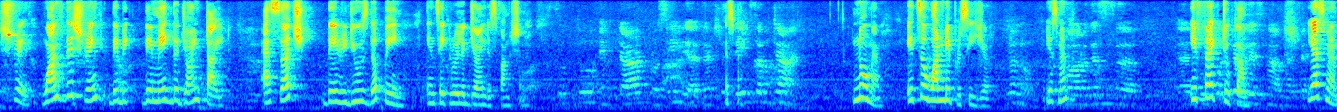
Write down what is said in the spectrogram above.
shrink. Once they shrink, they, be, they make the joint tight. As such, they reduce the pain in sacroiliac joint dysfunction. So, the entire procedure that Yes, take some time. No, ma'am. It's a one day procedure. No, no. Yes, ma'am. Uh, uh, Effect to come. this now, effect. Yes, ma'am.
